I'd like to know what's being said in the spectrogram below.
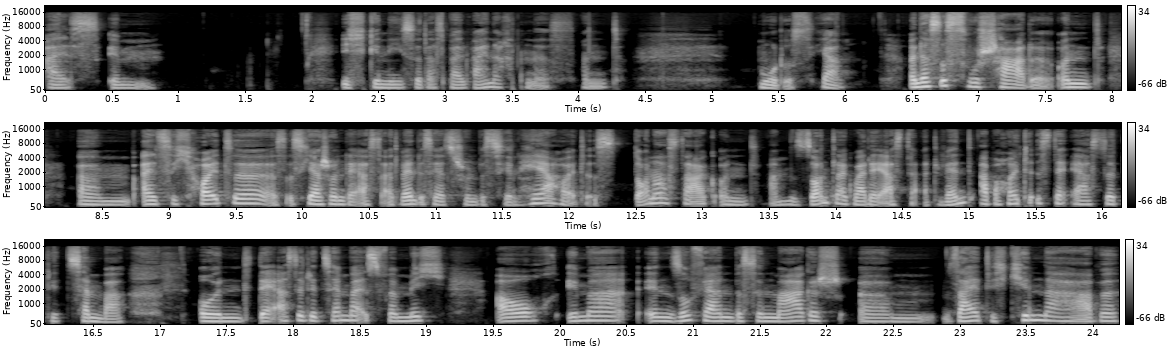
als im „Ich genieße, dass bald Weihnachten ist“ und Modus, ja. Und das ist so schade. Und, ähm, als ich heute es ist ja schon der 1. Advent, ist jetzt schon 'n bisschen her. Heute ist Donnerstag und am Sonntag war der 1. Advent, aber heute ist der 1. Dezember. Und der 1. Dezember ist für mich auch immer insofern 'n bisschen magisch, ähm, seit ich Kinder habe,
